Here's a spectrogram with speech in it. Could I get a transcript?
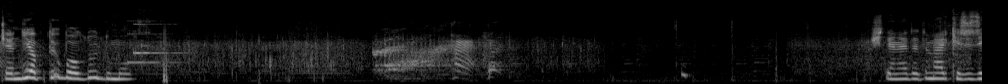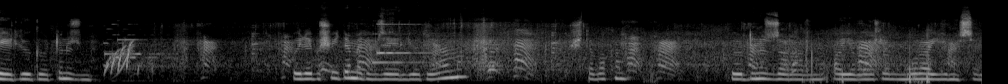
Kendi yaptığı balda öldüm o. İşte ne dedim herkesi zehirliyor gördünüz mü? Öyle bir şey demedim zehirliyor diye ama işte bakın gördünüz zararını ayıları mor ayı mesela.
